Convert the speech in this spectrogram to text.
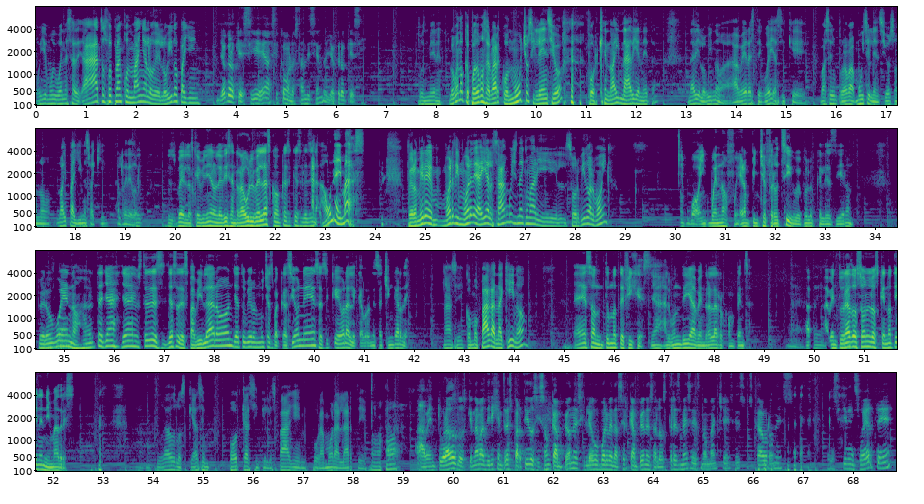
Oye, muy buena esa de. Ah, entonces fue plan con maña lo del oído, Payín. Yo creo que sí, ¿eh? así como lo están diciendo, yo creo que sí. Pues miren, lo bueno que podemos hablar con mucho silencio, porque no hay nadie, neta. Nadie lo vino a, a ver a este güey, así que va a ser un programa muy silencioso, no, no hay payines aquí alrededor. Pues ve, los que vinieron le dicen Raúl Velasco, casi que se les dicen, aún hay más. Pero mire, muerde y muerde ahí al sándwich, Neymar, y el sorbido al Boeing. Boing, bueno, fueron pinche frutzi, güey, fue lo que les dieron. Pero bueno, ahorita ya, ya ustedes ya se despabilaron, ya tuvieron muchas vacaciones, así que órale, cabrones, a chingarle. Ah, sí, como pagan aquí, ¿no? Eso tú no te fijes, ya, algún día vendrá la recompensa. Ah, sí. aventurados son los que no tienen ni madres. Aventurados los que hacen podcast sin que les paguen por amor al arte. Ajá. Aventurados los que nada más dirigen tres partidos y son campeones y luego vuelven a ser campeones a los tres meses, no manches, esos cabrones. Esos sí tienen suerte, ¿eh?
